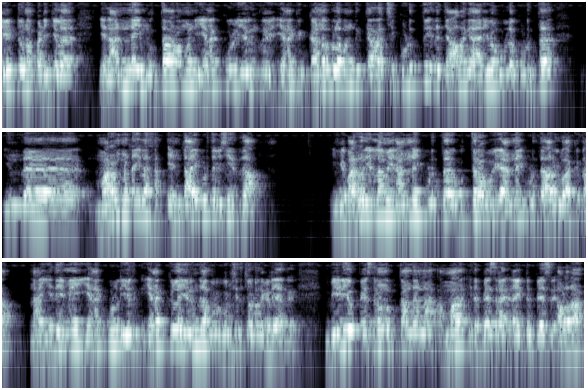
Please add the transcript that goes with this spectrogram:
கேட்டோ நான் படிக்கலை என் அன்னை முத்தாரம்மன் எனக்குள் இருந்து எனக்கு கனவுல வந்து காட்சி கொடுத்து இந்த ஜாதக அறிவை உள்ள கொடுத்த இந்த மரம் மண்டையில என் தாய் கொடுத்த விஷயம் இதுதான். இங்க வர்றது எல்லாமே என் அன்னை கொடுத்த உத்தரவு என் அன்னை கொடுத்த அருள் வாக்கு தான் நான் எதையுமே எனக்குள் இரு எனக்குள்ள இருந்து நான் ஒரு விஷயத்த சொல்றது கிடையாது. வீடியோ பேசுறோம்னு உட்கார்ந்தேன்னா அம்மா இதை பேசுறேன் ரைட்டு பேசு அவ்வளவுதான்.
